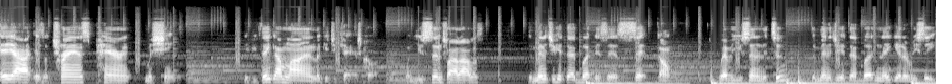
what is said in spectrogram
AI is a transparent machine. If you think I'm lying, look at your cash card. When you send five dollars, the minute you hit that button, it says set, gone. Whoever you sending it to, the minute you hit that button, they get a receipt.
